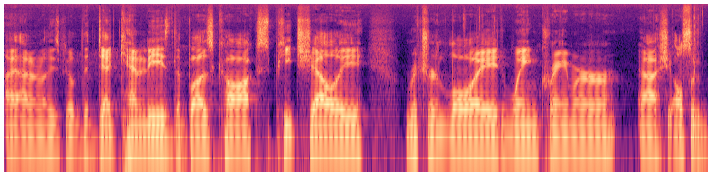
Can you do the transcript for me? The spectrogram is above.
I, I don't know these people. The Dead Kennedys, the Buzzcocks, Pete Shelley, Richard Lloyd, Wayne Kramer. Uh, she also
